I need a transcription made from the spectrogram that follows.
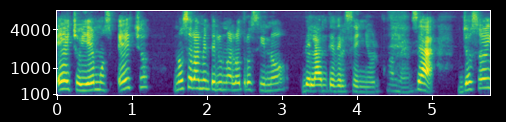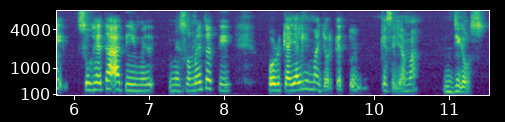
hecho y hemos hecho, no solamente el uno al otro, sino delante del Señor. O sea, yo soy sujeta a ti, me, me someto a ti, porque hay alguien mayor que tú que se llama Dios.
